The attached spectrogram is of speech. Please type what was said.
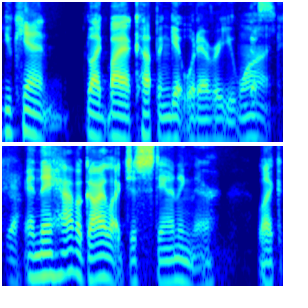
you can't like buy a cup and get whatever you want. Yes, yeah. And they have a guy like just standing there, like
